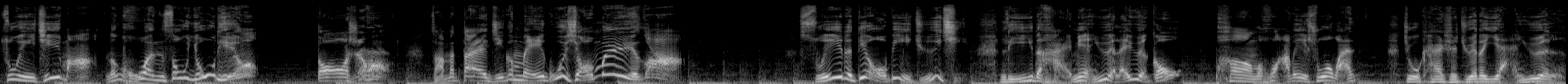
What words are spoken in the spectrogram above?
最起码能换艘游艇。到时候……”咱们带几个美国小妹子。随着吊臂举起，离的海面越来越高。胖子话未说完，就开始觉得眼晕了，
